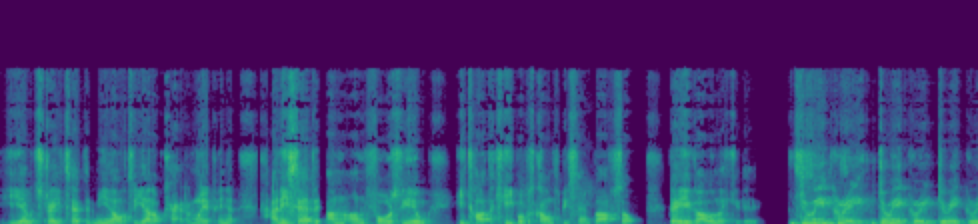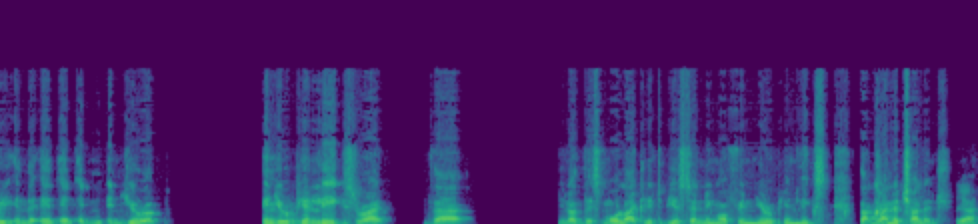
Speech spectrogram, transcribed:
he out straight said to me, "You know, it's a yellow card in my opinion." And he said on on Force view, he thought the keeper was going to be sent off. So there you go. Like, Do we agree? Do we agree? Do we agree in the in, in, in Europe, in European leagues, right? That you know, there's more likely to be a sending off in European leagues. That kind of challenge. Yeah.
